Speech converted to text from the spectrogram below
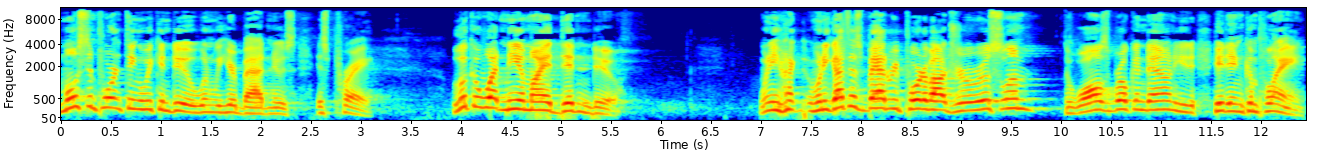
Most important thing we can do when we hear bad news is pray. Look at what Nehemiah didn't do. When he, when he got this bad report about Jerusalem, the walls broken down, he, he didn't complain.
